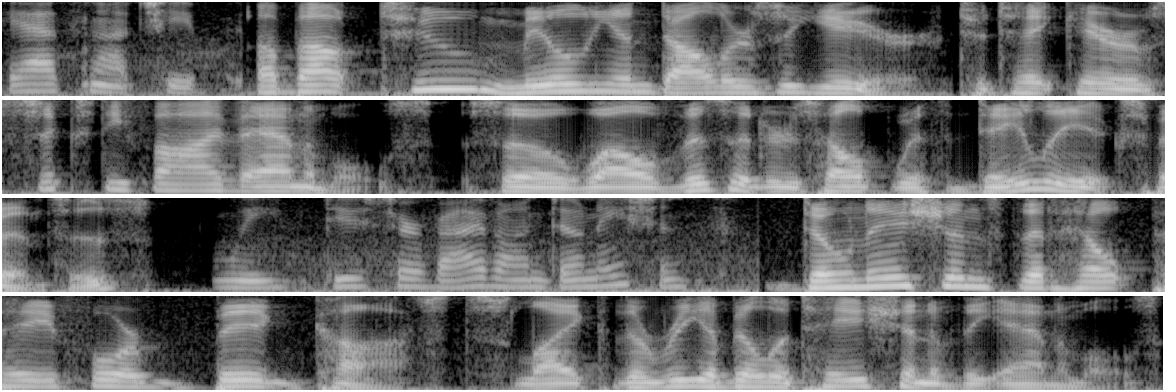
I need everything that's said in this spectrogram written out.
yeah, it's not cheap. About two million dollars a year to take care of 65 animals. So while visitors help with daily expenses, we do survive on donations. Donations that help pay for big costs, like the rehabilitation of the animals.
